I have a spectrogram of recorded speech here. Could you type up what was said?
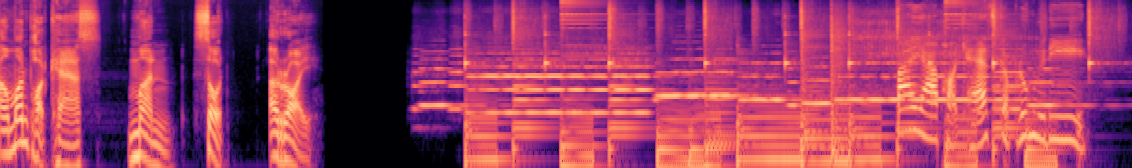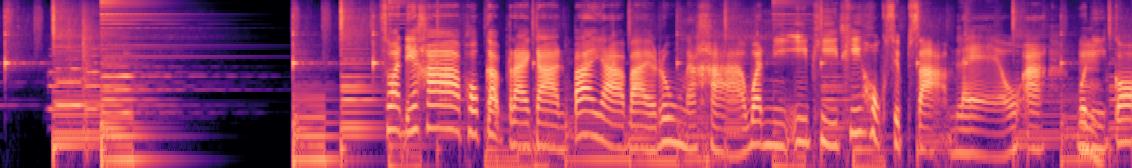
a l ม o n PODCAST มัน สด อร่อย ป้ายยาพอดแคสต์กับรุ่งฤดี สวัสดีค่ะ พบกับรายการป้ายยาบายรุ่งนะคะ วันนี้ EP ที่ 63 แล้วอะวันนี้ก็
